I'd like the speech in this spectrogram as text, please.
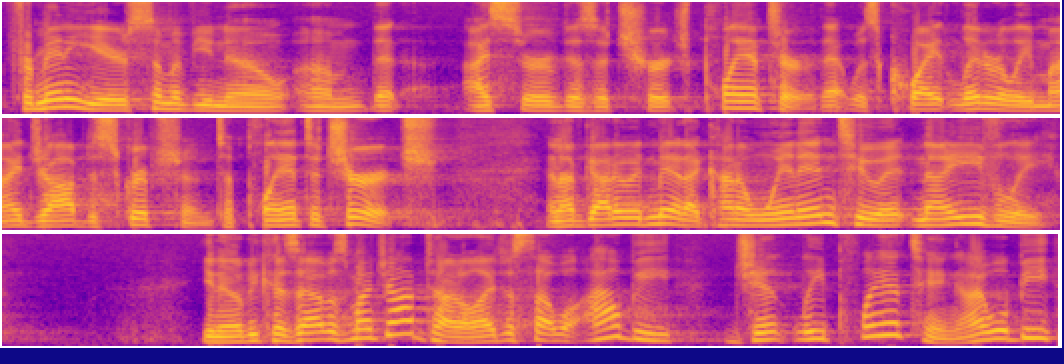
for many years, some of you know um, that I served as a church planter. That was quite literally my job description to plant a church. And I've got to admit, I kind of went into it naively, you know, because that was my job title. I just thought, well, I'll be gently planting, I will be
